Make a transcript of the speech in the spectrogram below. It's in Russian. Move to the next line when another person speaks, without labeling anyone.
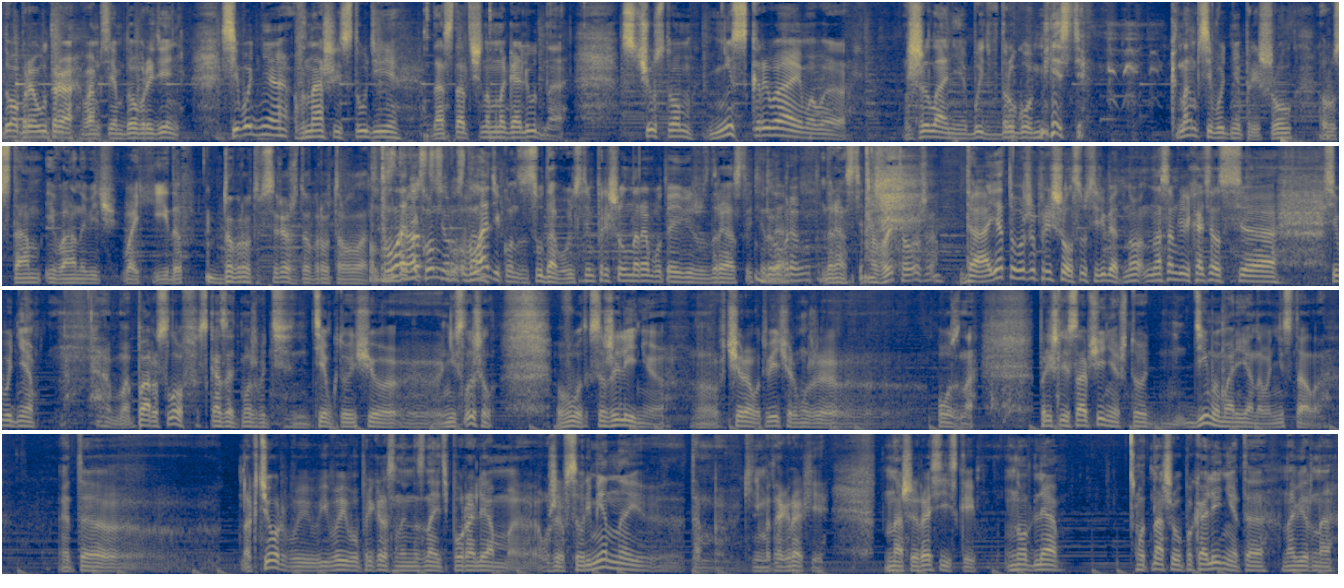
Доброе утро, вам всем добрый день. Сегодня в нашей студии достаточно многолюдно, с чувством нескрываемого желания быть в другом месте. К нам сегодня пришел Рустам Иванович Вахидов.
Доброе утро, Сереж, доброе утро, Влад.
Вот Владик, он,
Рустам.
Владик, он с удовольствием пришел на работу, я вижу. Здравствуйте. да.
Доброе утро.
Здравствуйте.
Вы тоже.
Да, я тоже пришел. Слушайте, ребят, но на самом деле хотелось э, сегодня пару слов сказать, может быть, тем, кто еще э, не слышал. Вот, к сожалению, э, вчера вот вечером уже э, поздно пришли сообщения, что Димы Марьянова не стало. Это актер, вы, вы его прекрасно, наверное, знаете по ролям э, уже в современной э, там, кинематографии нашей российской. Но для вот нашего поколения это, наверное,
